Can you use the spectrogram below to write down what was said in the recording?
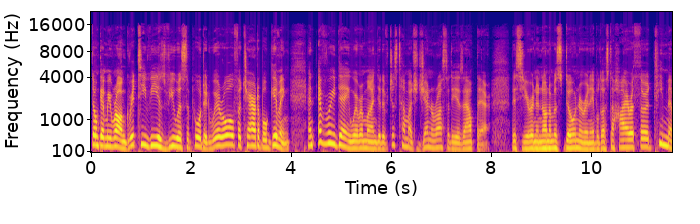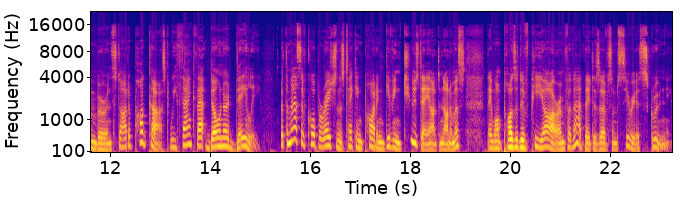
Don't get me wrong, Grit TV is viewer supported. We're all for charitable giving, and every day we're reminded of just how much generosity is out there. This year, an anonymous donor enabled us to hire a third team member and start a podcast. We thank that donor daily. But the massive corporations taking part in Giving Tuesday aren't anonymous. They want positive PR, and for that they deserve some serious scrutiny.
